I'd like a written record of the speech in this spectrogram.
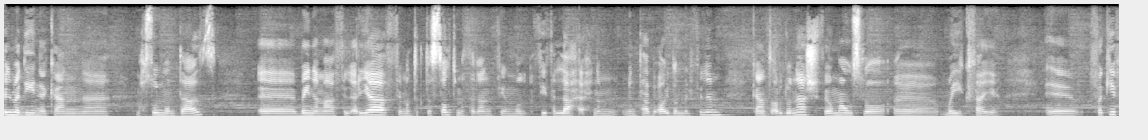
في المدينة كان محصول ممتاز بينما في الأرياف في منطقة السلط مثلا في في فلاح إحنا بنتابعه أيضا بالفيلم كانت أرضه ناشفة وما وصله مي كفاية. فكيف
